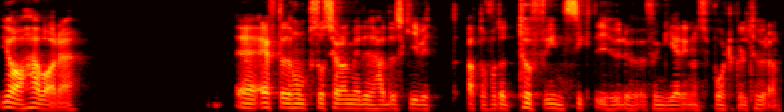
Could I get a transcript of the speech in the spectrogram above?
Ja, här var det. Eh, Efter att hon på sociala medier hade skrivit att de fått en tuff insikt i hur det fungerar inom supporterkulturen.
